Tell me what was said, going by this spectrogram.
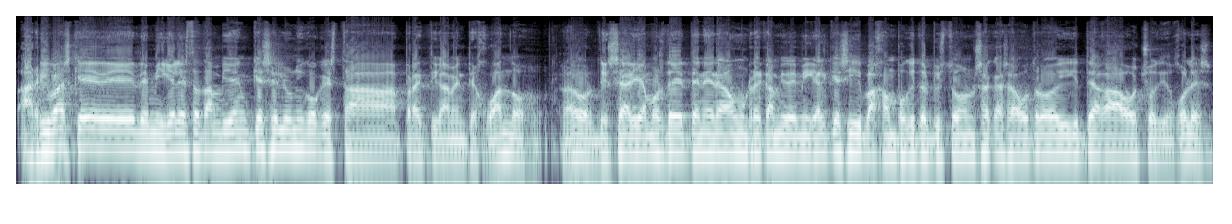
Arriba es que de, de Miguel está también, que es el único que está prácticamente jugando. Claro, desearíamos de tener a un recambio de Miguel que si baja un poquito el pistón, sacas a otro y te haga 8 o 10 goles.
